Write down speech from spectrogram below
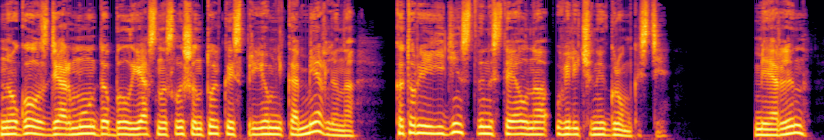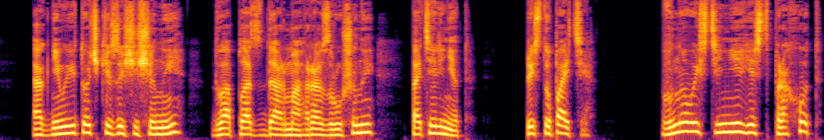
Но голос Диармунда был ясно слышен только из приемника Мерлина, который единственно стоял на увеличенной громкости. Мерлин Огневые точки защищены, два плацдарма разрушены, потерь нет. Приступайте. В новой стене есть проход,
